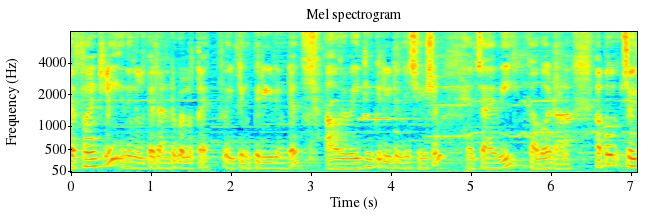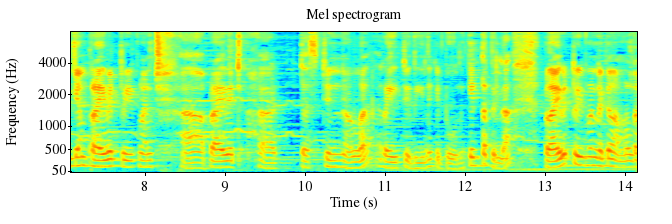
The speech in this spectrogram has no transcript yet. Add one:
ഡെഫിനറ്റ്ലി നിങ്ങൾക്ക് രണ്ട് കൊല്ലത്തെ വെയിറ്റിംഗ് പീരീഡ് ഉണ്ട്. ആ ഒരു വെയിറ്റിംഗ് പീരീഡിന് ശേഷം എച്ച് ഐ വി കവേർഡ് ആണ്. അപ്പം ചോദിക്കാം പ്രൈവറ്റ് ട്രീറ്റ്മെന്റ് പ്രൈവറ്റ് ടെസ്റ്റിനുള്ള റേറ്റ് ഇതിൽ നിന്ന് കിട്ടുമെന്ന് കിട്ടത്തില്ല. പ്രൈവറ്റ് ട്രീറ്റ്മെന്റൊക്കെ നമ്മളുടെ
